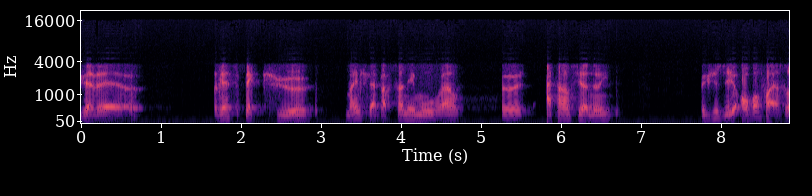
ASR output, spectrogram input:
J'avais euh, respectueux, même si la personne est mourante, attentionné. Fait que j'ai dit, on va faire ça.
